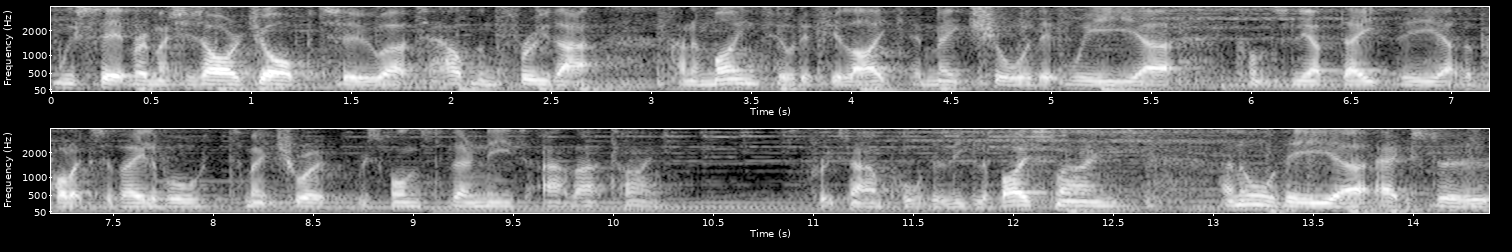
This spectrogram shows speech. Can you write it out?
We see it very much as our job to, uh, to help them through that kind of minefield, if you like, and make sure that we uh, constantly update the, uh, the products available to make sure it responds to their needs at that time. For example, the legal advice lines and all the uh, extra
